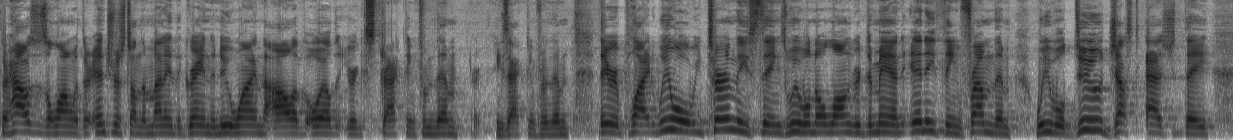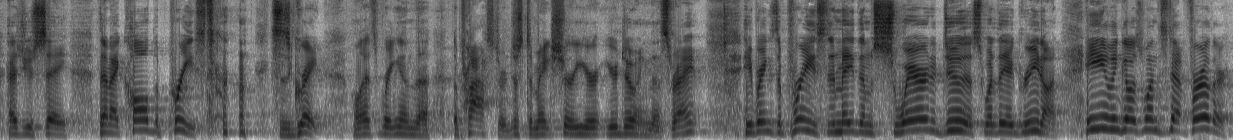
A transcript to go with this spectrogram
Their houses, along with their interest on the money, the grain, the new wine, the olive oil that you're extracting from them, exacting from them, they replied, We will return these things. We will no longer demand anything from them. We will do just as they as you say. Then I called the priest. this is great. Well, let's bring in the, the pastor just to make sure you're you're doing this, right? He brings the priest and made them swear to do this, what they agreed on. He even goes one step further further.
